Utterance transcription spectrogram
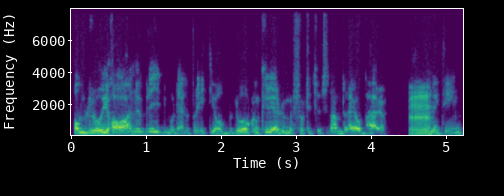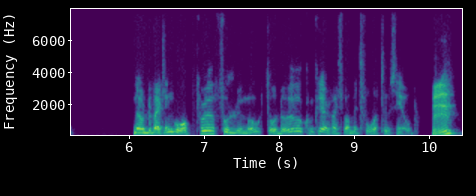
Om du då har en hybridmodell på ditt jobb, då konkurrerar du med 40 000 andra jobb här mm. på LinkedIn. Men om du verkligen går på full remote då, då konkurrerar du faktiskt bara med 2 000 jobb. Mm.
